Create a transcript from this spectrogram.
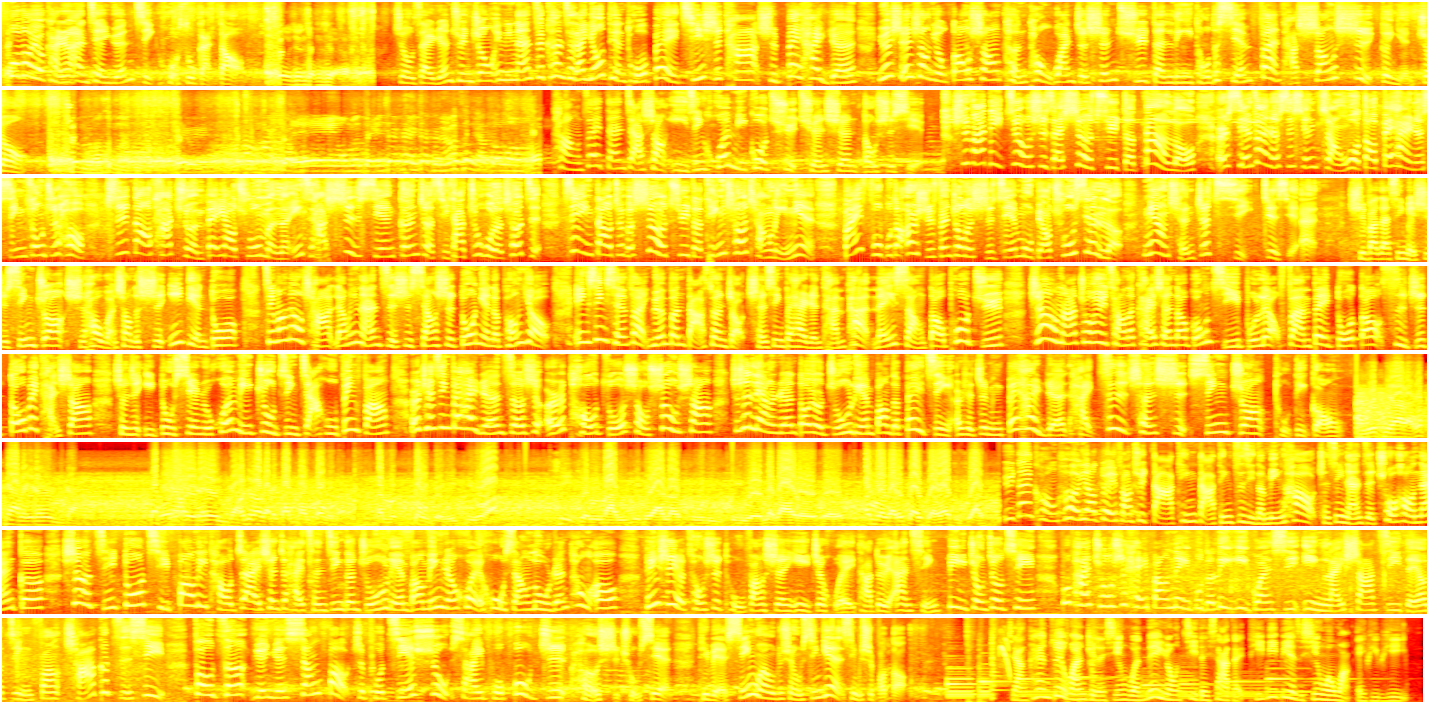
播报有砍人案件，远警火速赶到。所以我先肿起来。就在人群中，一名男子看起来有点驼背，其实他是被害人，因为身上有刀伤，疼痛弯着身躯。但另一头的嫌犯，他伤势更严重。这么动啊？哎，我们等一下看一下，可能要送亚东哦。躺在担架上，已经昏迷过去，全身都是血。就是在社区的大楼，而嫌犯呢是先掌握到被害人的行踪之后，知道他准备要出门了，因此他事先跟着其他住户的车子进到这个社区的停车场里面，埋伏不到二十分钟的时间，目标出现了，酿成这起见血案。事发在新北市新庄，十号晚上的十一点多，警方调查，两名男子是相识多年的朋友。隐性嫌犯原本打算找陈姓被害人谈判，没想到破局，只好拿出预藏的开山刀攻击，不料反被夺刀，四肢都被砍伤，甚至一度陷入昏迷，住进加护病房。而陈姓被害人则是额头、左手受伤，只是两人都有竹联帮的背景，而且这名被害人还自称是新庄土地公。我听啦，我听袂落去啦，我听袂落语带恐吓，要对方去打听打听自己的名号。陈姓男子绰号南哥，涉及多起暴力讨债，甚至还曾经跟竹联帮名人会互相路人痛殴。平时也从事土方生意，这回他对案情避重就轻，不排除是黑帮内部的利益关系引来杀机，得要警方查个仔细，否则冤冤相报这波结束，下一波不知何时出现。TVB 新闻，我就选吴新燕，新闻室报道。想看最完整的新闻内容，记得下载 TVBS 新闻网 APP。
